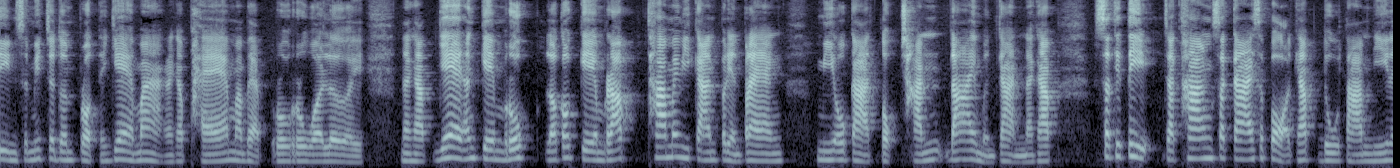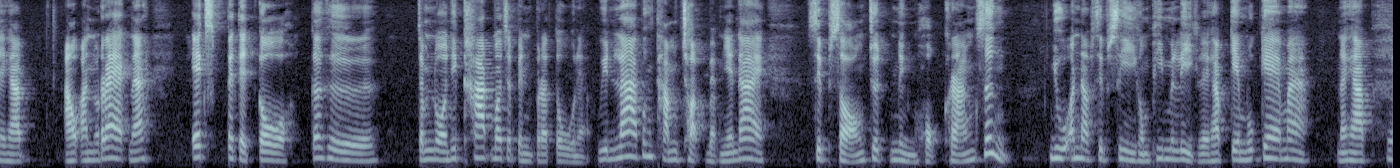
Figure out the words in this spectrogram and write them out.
ดีนสมิธจะโดนปลดเนี่ยแย่มากนะครับ แพ้มาแบบรัวๆเลยนะครับ แย่ทั้งเกมรุกแล้วก็เกมรับ ถ้าไม่มีการเปลี่ยนแปลง มีโอกาสตกชั้นได้เหมือนกันนะครับ สถิติจากทาง Sky Sport ครับ ดูตามนี้เลยครับ เอาอันแรกนะ expected goal ก็คือ จำนวนที่คาดว่าจะเป็นประตูเนี่ยวินล่าเพิ่งทำช็อตแบบนี้ได้ 12.16 ครั้ง ซึ่งอยู่อันดับ 14 ของพรีเมียร์ลีกเลยครับเกมลุกแย่มากนะครับอื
